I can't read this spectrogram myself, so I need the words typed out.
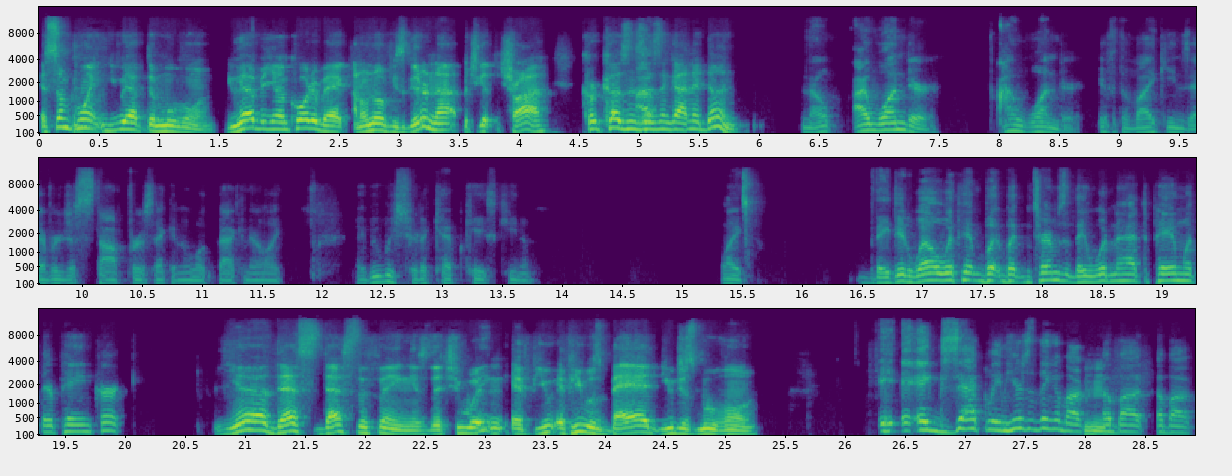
At some Mm-hmm. point, you have to move on. You have a young quarterback. I don't know if he's good or not, but you get to try. Kirk Cousins I- hasn't gotten it done. Nope. I wonder, I wonder if the Vikings ever just stop for a second and look back and they're like, maybe we should have kept Case Keenum. Like they did well with him, but but in terms of they wouldn't have had to pay him what they're paying Kirk. Yeah, that's that's the thing is that you wouldn't if you if he was bad, you just move on. Exactly. And here's the thing about Mhm. about about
